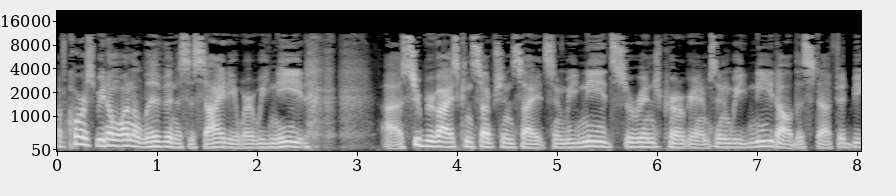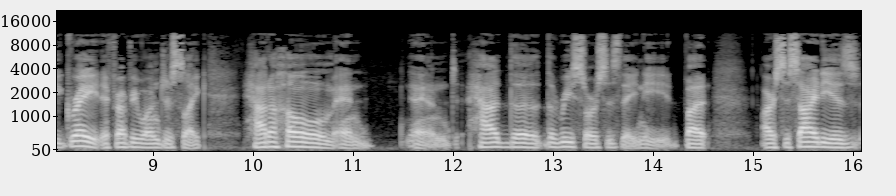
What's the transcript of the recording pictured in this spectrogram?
of course, we don't want to live in a society where we need uh, supervised consumption sites and we need syringe programs and we need all this stuff. It'd be great if everyone just like had a home and and had the the resources they need. But our society is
